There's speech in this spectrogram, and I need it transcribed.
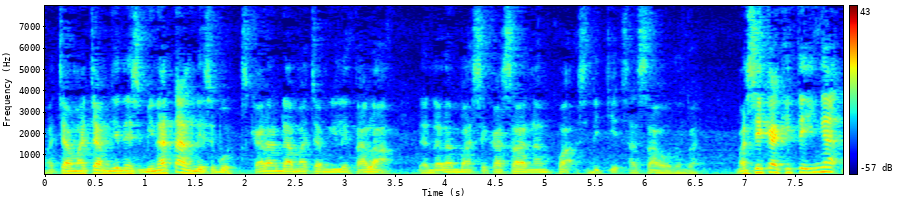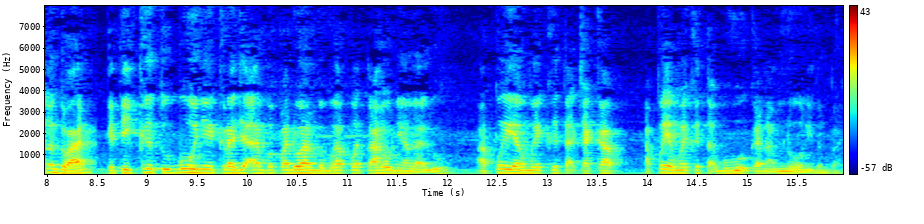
Macam-macam jenis binatang dia sebut. Sekarang dah macam gila talak. Dan dalam bahasa kasar nampak sedikit sasau tuan-tuan. Masihkah kita ingat tuan-tuan ketika tubuhnya kerajaan perpaduan beberapa tahun yang lalu apa yang mereka tak cakap, apa yang mereka tak burukkan UMNO ni tuan-tuan.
